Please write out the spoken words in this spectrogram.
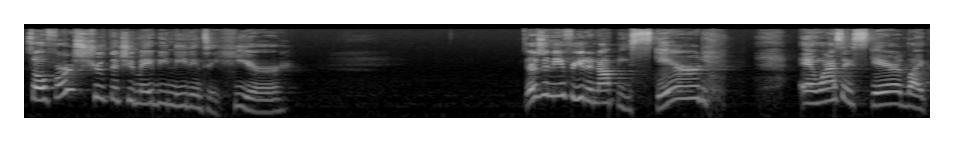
So, first truth that you may be needing to hear there's a need for you to not be scared. And when I say scared, like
